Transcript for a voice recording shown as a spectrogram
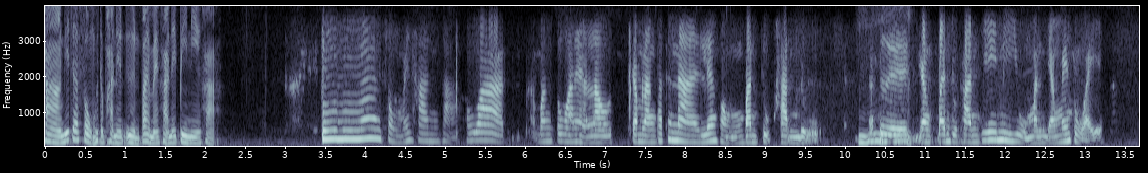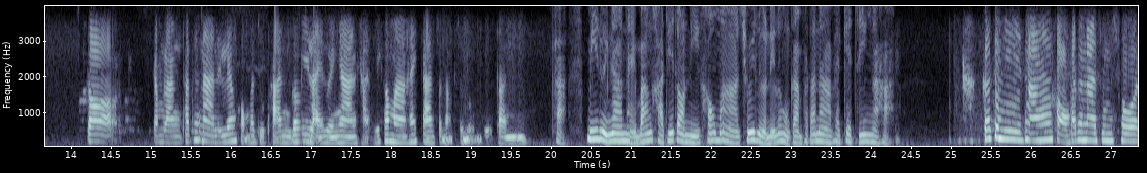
ทางที่จะส่งผลิตภัณฑ์อื่นๆ ไปไหมคะในปีนี้ค่ะ ปีนี้ส่งไม่ทันค่ะ เพราะว่าบางตัวเนี่ย เรากำลังพัฒนาเรื่องของบรรจุภัณฑ์อยู่ก็คืออย่างบรรจุภัณฑ์ที่มีอยู่มันยังไม่สวย ก็กำลังพัฒนาในเรื่องของบรรจุภัณฑ์ก็มีหลายหน่วยงานค่ะ ที่เข้ามาให้การสนับสนุนอยู่ตอนนี้ค่ะ มีหน่วยงานไหนบ้างคะที่ตอนนี้เข้ามาช่วยเหลือในเรื่องของการพัฒนาแพคเกจจิ้งอะค่ะ ก็จะมีทั้งของพัฒนาชุมชน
